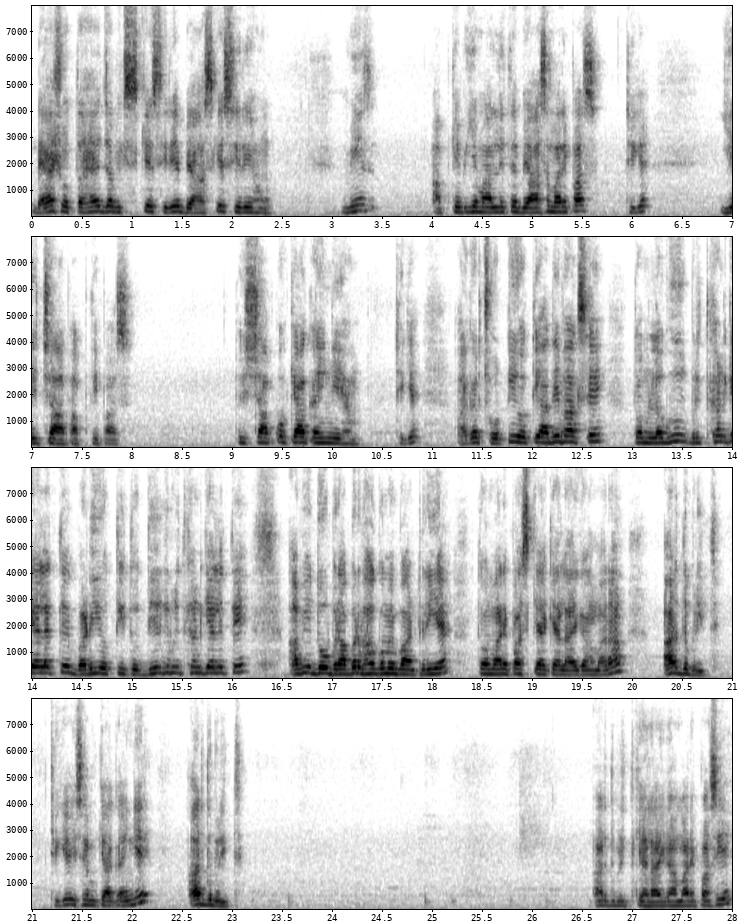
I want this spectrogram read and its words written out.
डैश होता है जब इसके सिरे ब्यास के सिरे हों। मीन्स आपके भी ये मान लेते हैं ब्यास हमारे पास, ठीक है? ये चाप आपके पास। तो इस चाप को क्या कहेंगे हम, ठीक है? अगर छोटी होती आधे भाग से तो हम लघु वृत्तखंड कह लेते, बड़ी होती तो दीर्घ वृत्तखंड कह लेते। अब ये दो बराबर भागों में बांट रही है तो हमारे पास क्या कहलाएगा हमारा? अर्धवृत्त, ठीक है? इसे हम क्या कहेंगे? अर्धवृत्त। अर्धवृत्त कहलाएगा हमारे पास ये।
